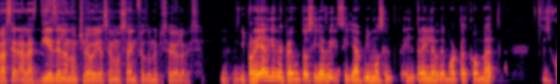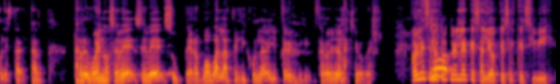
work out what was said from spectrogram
Va a ser a las 10 de la noche hoy, hacemos Seinfeld un episodio a la vez. Y por ahí alguien me preguntó si ya, si ya vimos el, el tráiler de Mortal Kombat. Híjole, está, está, re bueno, se ve, se ve súper boba la película, y, pero, yo la quiero ver. ¿Cuál es el otro tráiler que salió, que es el que sí vi?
